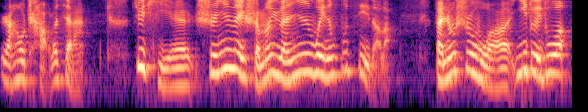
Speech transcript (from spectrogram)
然后吵了起来。具体是因为什么原因，我已经不记得了。反正是我一对多，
